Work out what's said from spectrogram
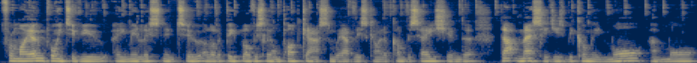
from my own point of view, Amy, listening to a lot of people obviously on podcasts, and we have this kind of conversation that that message is becoming more and more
